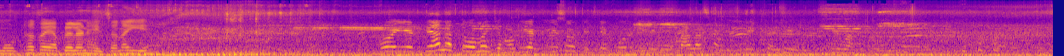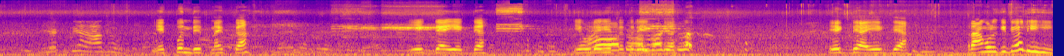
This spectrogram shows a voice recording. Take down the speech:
मोठं काही आपल्याला न्यायचं नाही आहे हो एक द्या ना तो म्हणजे मग एकवीस होते ते पोरगी. मला सांगितले एक किंवा एक द्या अजून. एक पण देत नाहीत का. एक द्या एक द्या. एवढे घेतले तर एक द्या. एक द्या एक द्या. रांगोळी किती वाली ही.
